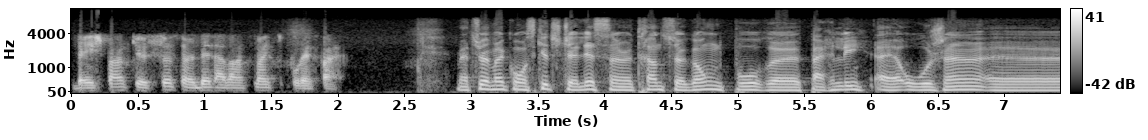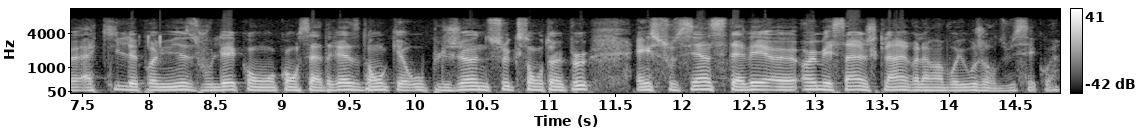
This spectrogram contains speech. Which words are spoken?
ben je pense que ça, c'est un bel avancement qui pourrait se faire. Mathieu, avant qu'on se quitte, je te laisse un 30 secondes pour euh, parler euh, aux gens euh, à qui le premier ministre voulait qu'on s'adresse, donc aux plus jeunes, ceux qui sont un peu insouciants. Si tu avais un message clair à leur envoyer aujourd'hui, c'est quoi?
